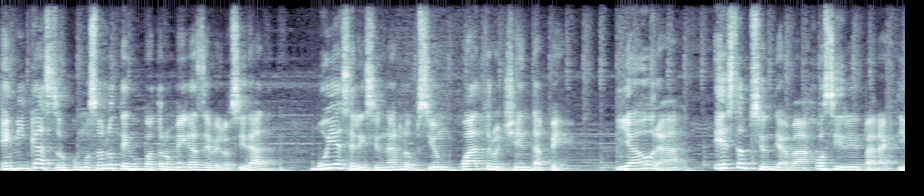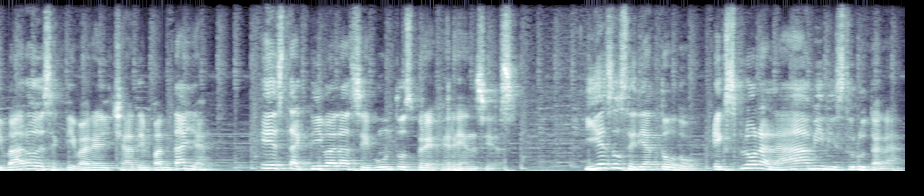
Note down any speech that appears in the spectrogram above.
En mi caso, como solo tengo 4 megas de velocidad, voy a seleccionar la opción 480p. Y ahora, esta opción de abajo sirve para activar o desactivar el chat en pantalla. Esta actívala según tus preferencias. Y eso sería todo, explora la app y disfrútala.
